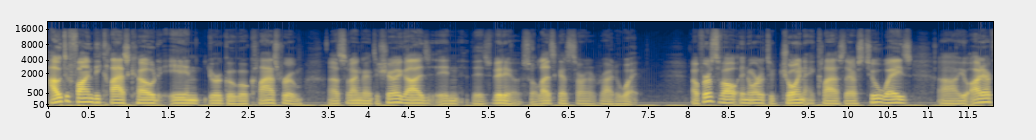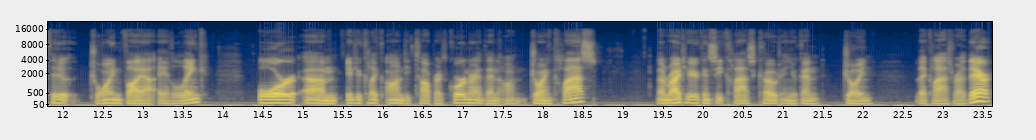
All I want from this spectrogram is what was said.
how to find the class code in your Google Classroom. That's what I'm going to show you guys in this video. So let's get started right away. Now, first of all, in order to join a class, there's two ways. Uh, you either have to join via a link, or um, if you click on the top right corner and then on join class, then right here you can see class code and you can join the class right there.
